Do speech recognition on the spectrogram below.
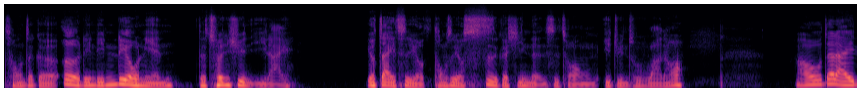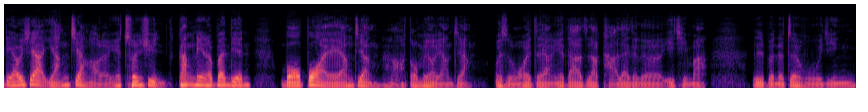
从这个二零零六年的春训以来，又再一次有同时有四个新人是从一军出发的哦。好，再来聊一下洋将好了，因为春训刚练了半天，没半个洋将啊，都没有洋将，为什么会这样？因为大家知道卡在这个疫情嘛，日本的政府已经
